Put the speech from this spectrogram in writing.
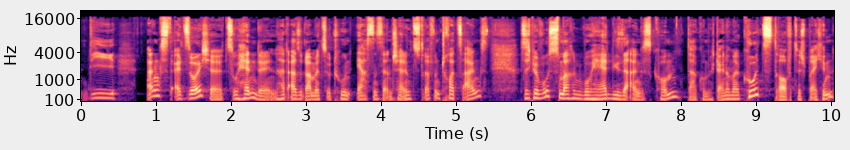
Die Angst als solche zu handeln hat also damit zu tun, erstens eine Entscheidung zu treffen, trotz Angst, sich bewusst zu machen, woher diese Angst kommt, da komme ich gleich nochmal kurz drauf zu sprechen,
